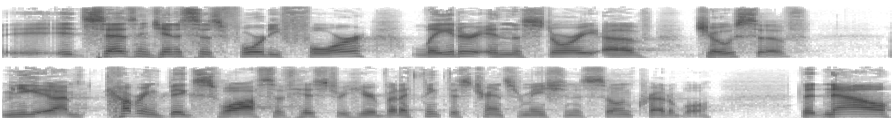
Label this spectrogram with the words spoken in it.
It says in Genesis 44, later in the story of Joseph. I mean, I'm covering big swaths of history here, but I think this transformation is so incredible that now,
